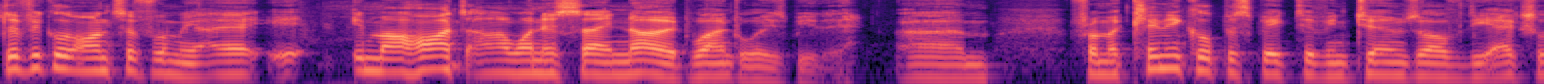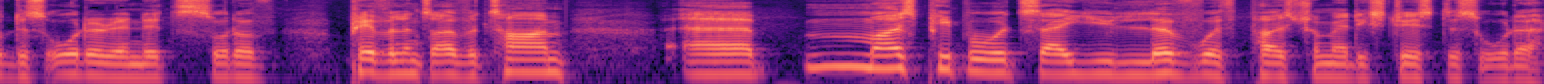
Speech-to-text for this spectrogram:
difficult answer for me. I, in my heart, I want to say no, it won't always be there. Um, from a clinical perspective, in terms of the actual disorder and its sort of prevalence over time, uh, most people would say you live with post traumatic stress disorder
